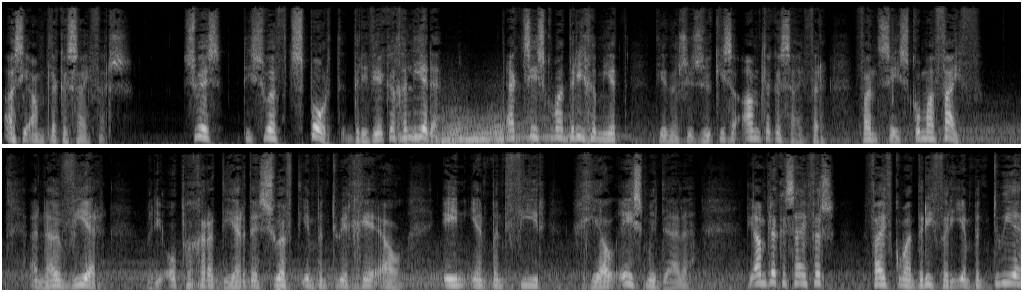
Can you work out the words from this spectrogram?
as die amptelike syfers. Soos die Swift Sport 3 weke gelede. Ek het 6,3 gemeet teenoor Suzuki se amptelike syfer van 6,5. En nou weer met die opgegradeerde Swift 1.2 GL en 1.4 GLS modelle. Die amptelike syfers 5,3 vir die 1.2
